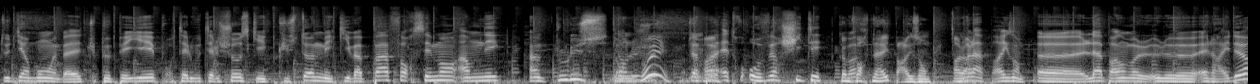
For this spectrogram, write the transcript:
te dire bon, eh ben, tu peux payer pour telle ou telle chose qui est custom, mais qui va pas forcément amener un plus dans, Dans le jeu. Oui, Tu vas pas être over-cheaté. Comme. Fortnite par exemple. Voilà. Voilà. par exemple. Euh, là, par exemple, le, Hellrider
